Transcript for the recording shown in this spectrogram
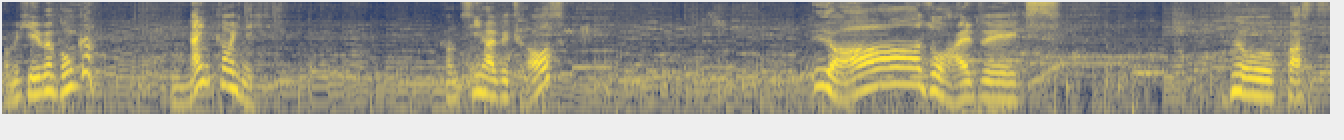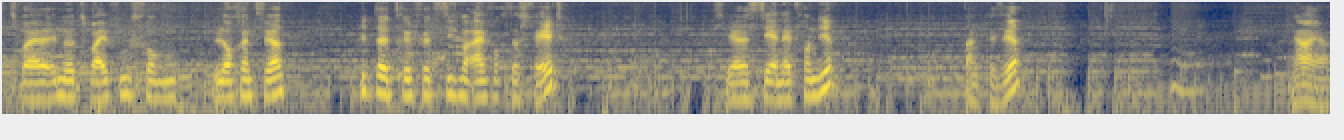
Komme ich hier über den Bunker? Nein, komme ich nicht. Kommt sie halbwegs raus? Ja, so halbwegs. So fast zwei, nur zwei Fuß vom Loch entfernt. Bitte trifft jetzt diesmal einfach das Feld. Das wäre sehr nett von dir. Danke sehr. Ja, ja.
